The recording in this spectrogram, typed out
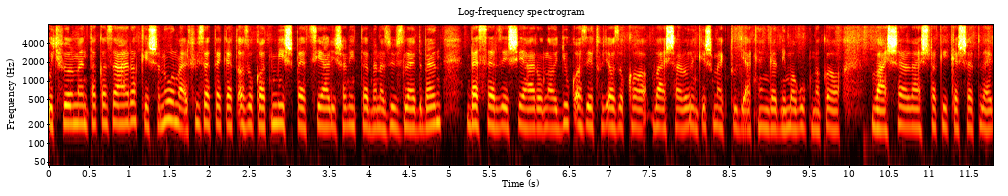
hogy fölmentek az árak, és a normál füzeteket, azokat mi speciálisan itt ebben az üzletben beszerzési áron adjuk, azért, hogy azok a vásárlóink is meg tudják engedni maguknak a vásárlást, akik esetleg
